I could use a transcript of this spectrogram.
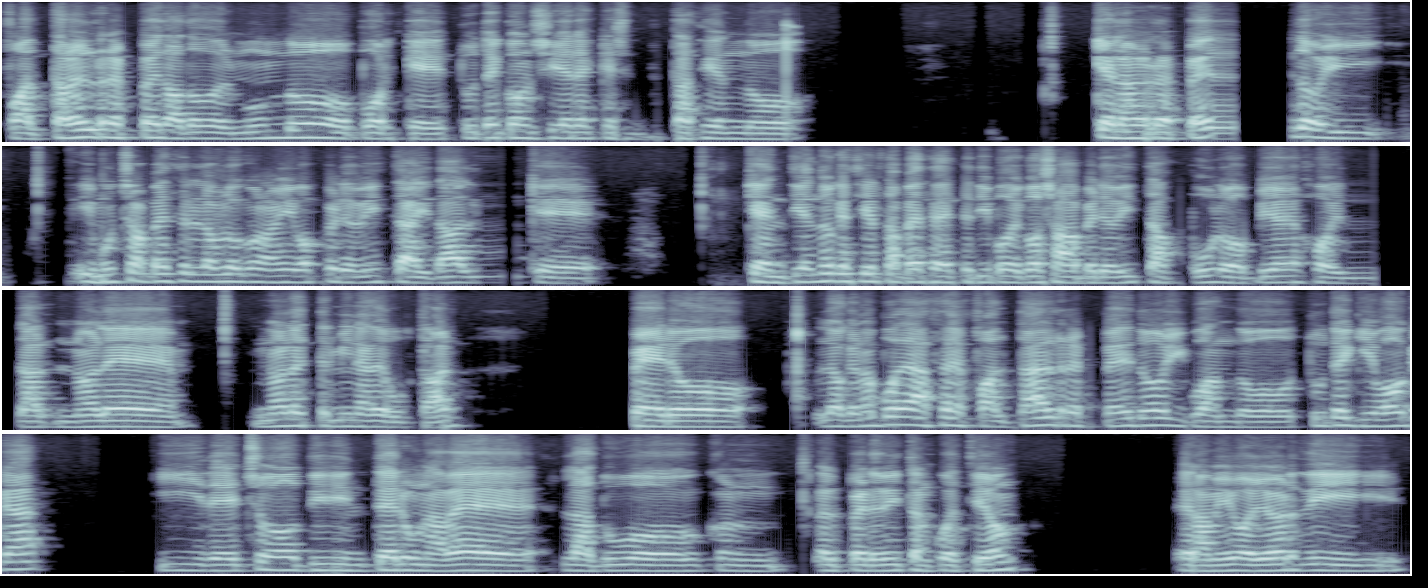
faltar el respeto a todo el mundo porque tú te consideres que se te está haciendo que lo respeto y, y muchas veces lo hablo con amigos periodistas y tal, que, entiendo que ciertas veces este tipo de cosas a periodistas puros, viejos y tal, no, le, no les termina de gustar. Pero lo que no puedes hacer es faltar el respeto y cuando tú te equivocas, y de hecho Tintero una vez la tuvo con el periodista en cuestión, el amigo Jordi,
